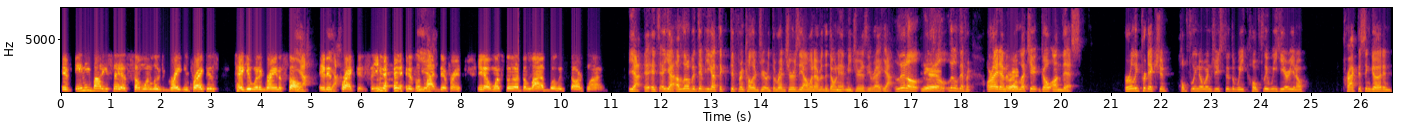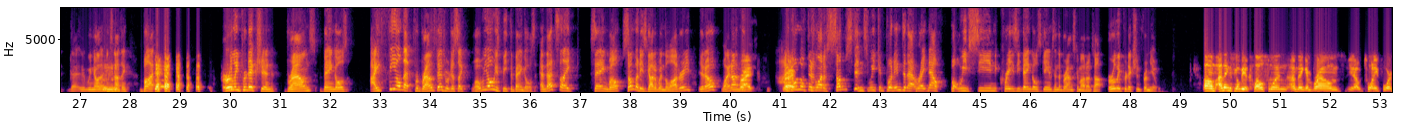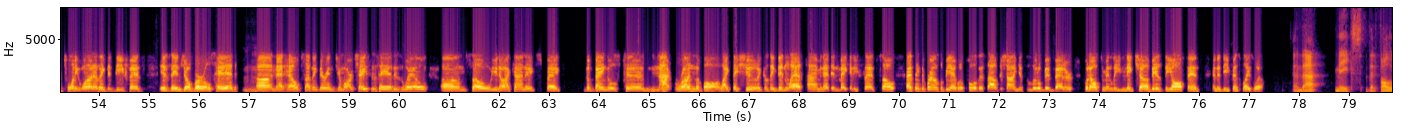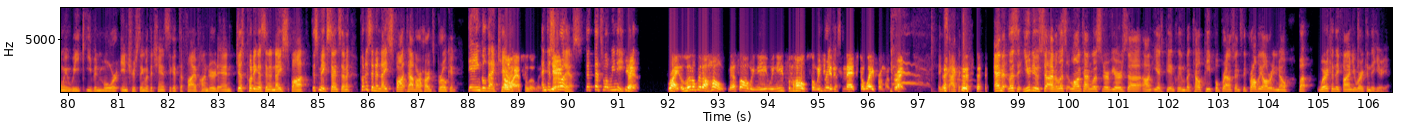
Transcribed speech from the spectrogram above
if anybody says someone looked great in practice, take it with a grain of salt. Yeah. It is yeah. practice. You know, it's a yeah. lot different, you know, once the, the live bullets start flying. Yeah, it's yeah, a little bit different. You got the different colored jer- the red jersey on, whatever the "Don't Hit Me" jersey, right? Yeah, little, yeah. little, little different. All right, Emmett, right. we'll let you go on this early prediction. Hopefully, no injuries through the week. Hopefully, we hear you know practicing good, and we know that means mm-hmm. nothing. But early prediction: Browns, Bengals. I feel that for Browns fans, we're just like, well, we always beat the Bengals, and that's like saying, well, somebody's got to win the lottery. You know, why not? Right. I don't know if there's a lot of substance we can put into that right now, but we've seen crazy Bengals games and the Browns come out on top. Early prediction from you. Um, I think it's going to be a close one. I'm thinking Browns, you know, 24 21. I think the defense is in Joe Burrow's head, mm-hmm. uh, and that helps. I think they're in Ja'Marr Chase's head as well. Um, so, you know, I kind of expect the Bengals to not run the ball like they should because they didn't last time and that didn't make any sense. So I think the Browns will be able to pull this out. Deshaun gets a little bit better, but ultimately Nick Chubb is the offense and the defense plays well. And that makes the following week even more interesting with a chance to get to 500 and just putting us in a nice spot. This makes sense, Emmett. Put us in a nice spot to have our hearts broken. Dangle that carrot. Oh, absolutely. And destroy yeah. us. That, that's what we need. Yeah. Right? Right, a little bit of hope. That's all we need. We need some hope so we can get us. it snatched away from us. Right. exactly. Emmett, listen, you do. So I'm a listen, long-time listener of yours uh, on ESPN Cleveland, but tell people, Browns fans, they probably already know, but where can they find you? Where can they hear you?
